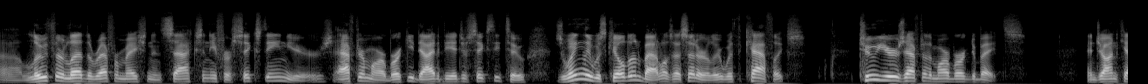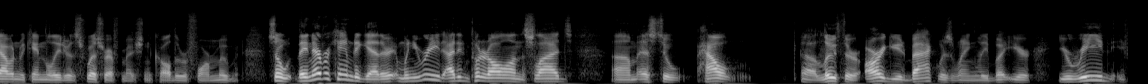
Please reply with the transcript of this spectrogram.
Uh, Luther led the Reformation in Saxony for 16 years. After Marburg, he died at the age of 62. Zwingli was killed in a battle, as I said earlier, with the Catholics two years after the Marburg debates. And John Calvin became the leader of the Swiss Reformation, called the Reform Movement. So they never came together. And when you read, I didn't put it all on the slides um, as to how uh, Luther argued back with Zwingli, but you you read,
